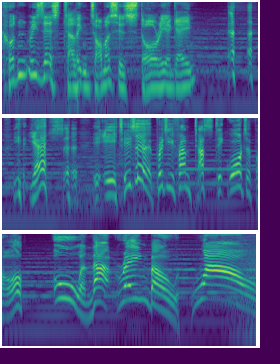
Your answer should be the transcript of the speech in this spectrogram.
couldn't resist telling Thomas his story again. yes, it is a pretty fantastic waterfall. Oh, and that rainbow! Wow!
